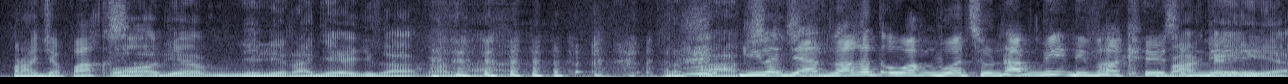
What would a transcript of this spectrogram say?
Rajapaksa. Oh, dia menjadi rajanya juga karena terpaksa Gila sih. jahat banget uang buat tsunami dipakai Dipakai sendiri. iya.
